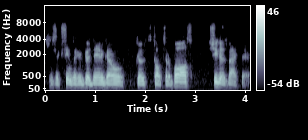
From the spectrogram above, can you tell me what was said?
She's like, seems like a good day to go go talk to the boss. She goes back there.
